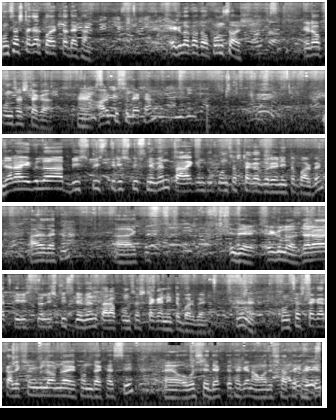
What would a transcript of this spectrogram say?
পঞ্চাশ টাকার কয়েকটা দেখান। এগুলো কত? পঞ্চাশ? এটাও পঞ্চাশ টাকা। হ্যাঁ আর কিছু দেখান। যারা এগুলো বিশ পিস তিরিশ পিস নেবেন তারা কিন্তু পঞ্চাশ টাকা করে নিতে পারবেন। আর দেখেন যে এগুলো যারা তিরিশ চল্লিশ পিস নেবেন তারা পঞ্চাশ টাকা নিতে পারবেন। হ্যাঁ পঞ্চাশ টাকার কালেকশনগুলো আমরা এখন দেখাচ্ছি। অবশ্যই দেখতে থাকেন আমাদের সাথে থাকেন।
